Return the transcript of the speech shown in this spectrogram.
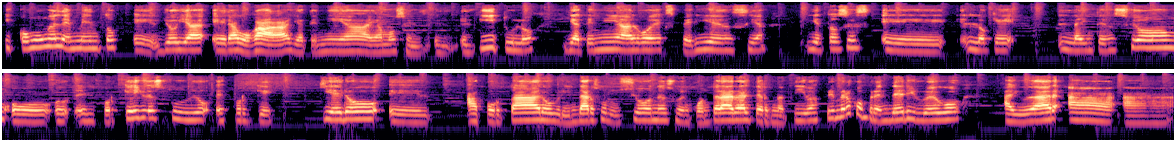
y como un elemento, eh, yo ya era abogada, ya tenía, digamos, el, título, ya tenía algo de experiencia y entonces eh, lo que la intención o, el por qué yo estudio es porque quiero eh, aportar o brindar soluciones o encontrar alternativas, primero comprender y luego ayudar a,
